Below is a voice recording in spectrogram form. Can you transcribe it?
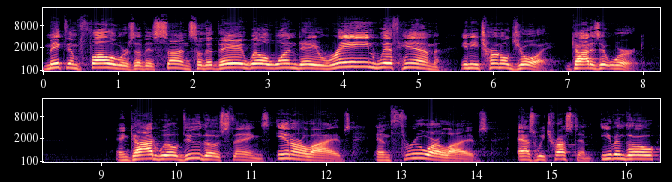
make them followers of His Son, so that they will one day reign with Him in eternal joy. God is at work. And God will do those things in our lives and through our lives as we trust Him, even though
